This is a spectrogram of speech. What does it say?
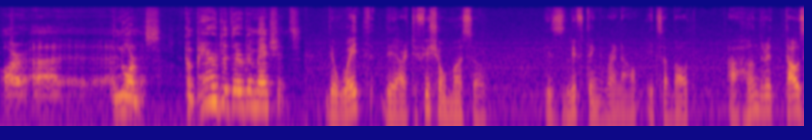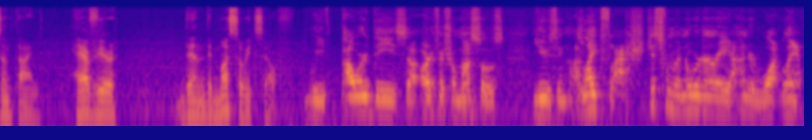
are uh, enormous compared to their dimensions. The weight the artificial muscle is lifting right now, it's about a hundred thousand times heavier than the muscle itself. We've powered these uh, artificial muscles using a light flash just from an ordinary 100 watt lamp.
